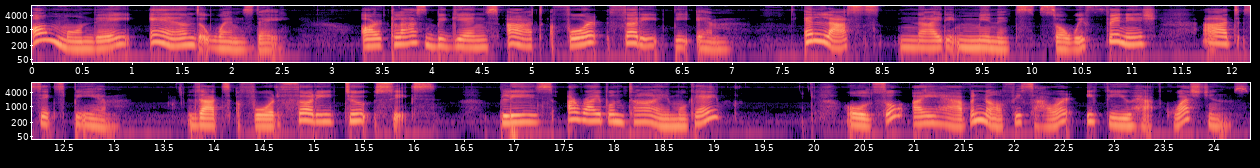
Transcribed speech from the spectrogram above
on Monday and Wednesday. Our class begins at 4:30 p.m. and lasts 90 minutes, so we finish at 6 p.m. That's 4:30 to 6. Please arrive on time, okay? Also, I have an office hour if you have questions.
